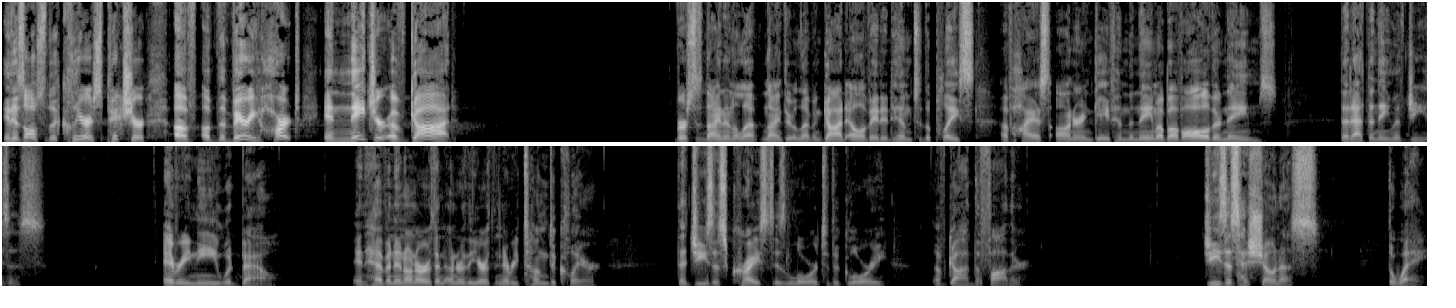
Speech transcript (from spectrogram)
It is also the clearest picture of, of the very heart and nature of God. Verses 9, and 11, 9 through 11 God elevated him to the place of highest honor and gave him the name above all other names, that at the name of Jesus, every knee would bow in heaven and on earth and under the earth, and every tongue declare that Jesus Christ is Lord to the glory of God the Father. Jesus has shown us the way.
